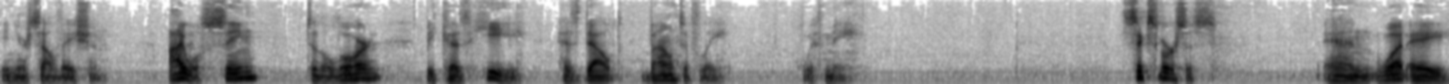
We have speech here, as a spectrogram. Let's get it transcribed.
in your salvation. I will sing to the Lord because he has dealt bountifully with me. Six verses. And what a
